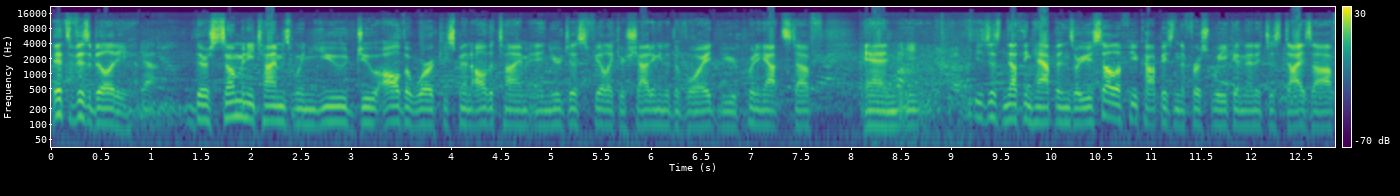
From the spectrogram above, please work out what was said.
It's visibility. Yeah. There's so many times when you do all the work, you spend all the time, and you just feel like you're shouting into the void. You're putting out stuff, and you, you just nothing happens, or you sell a few copies in the first week, and then it just dies off.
